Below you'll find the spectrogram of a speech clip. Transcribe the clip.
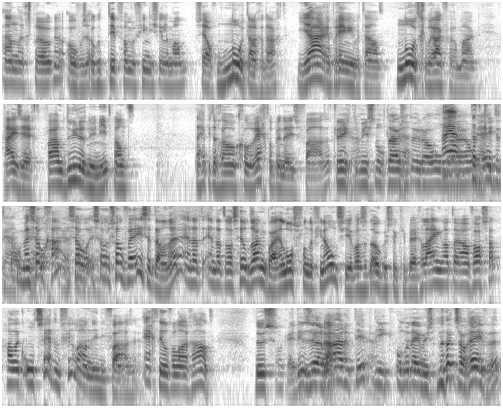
aan- aangesproken. Overigens ook een tip van mijn financiële man. Zelf nooit aan gedacht. Jaren premie betaald. Nooit gebruik van gemaakt. Hij zegt, waarom doe je dat nu niet? Want daar heb je toch gewoon, gewoon recht op in deze fase. Kreeg je tenminste nog 1000 Ja. euro om, Nou ja, eh, om dat- je eten te ja. kopen. Maar zo, ga, zo, zo, zo ver is het dan. Hè? En, dat, en dat was heel dankbaar. En los van de financiën was het ook een stukje begeleiding wat eraan vast zat. Had ik ontzettend veel aan in die fase. Echt heel veel aan gehad. Dus Oké, dit is een rare tip die ik ondernemers nooit zou geven.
